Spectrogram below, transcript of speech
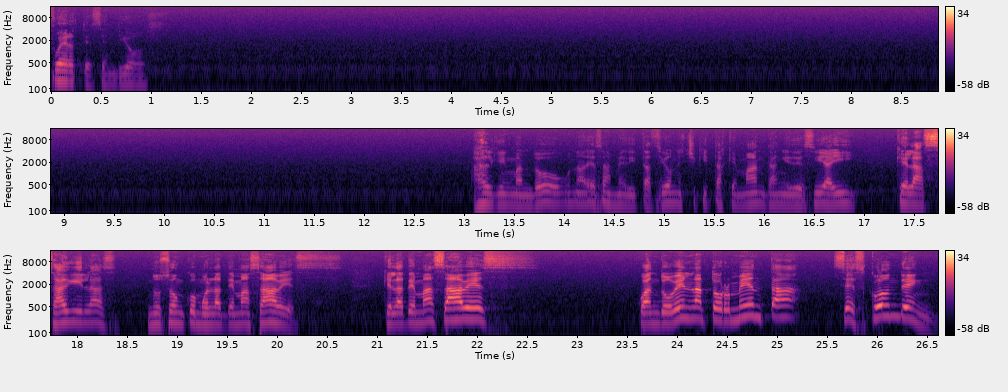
Fuertes en Dios. Alguien mandó una de esas meditaciones chiquitas que mandan y decía ahí que las águilas no son como las demás aves, que las demás aves cuando ven la tormenta se esconden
